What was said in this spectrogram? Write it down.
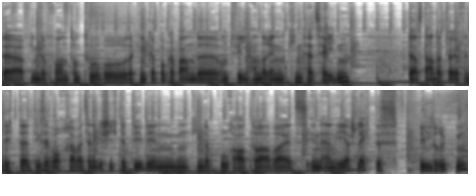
der Erfinder von Tom Turbo, der Knickerbocker Bande und vielen anderen Kindheitshelden. Der Standard veröffentlichte diese Woche aber jetzt eine Geschichte, die den Kinderbuchautor aber jetzt in ein eher schlechtes Bild rücken.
